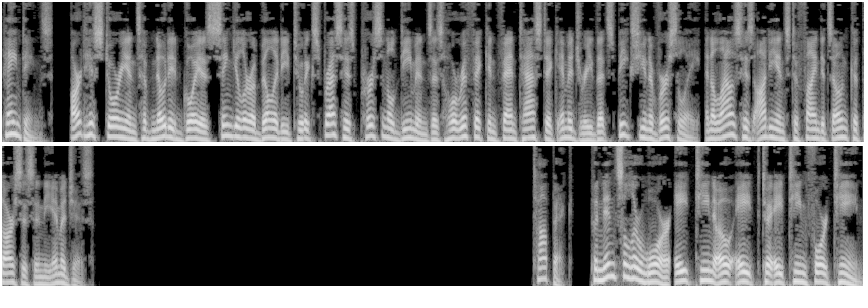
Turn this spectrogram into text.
paintings. Art historians have noted Goya's singular ability to express his personal demons as horrific and fantastic imagery that speaks universally, and allows his audience to find its own catharsis in the images. Peninsular War 1808 1814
